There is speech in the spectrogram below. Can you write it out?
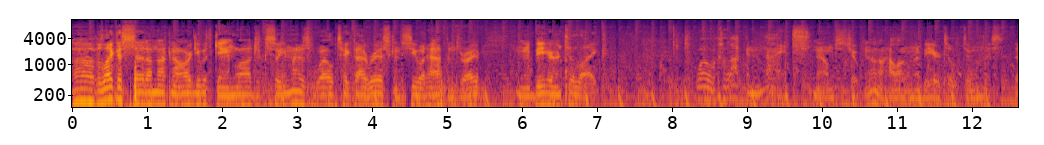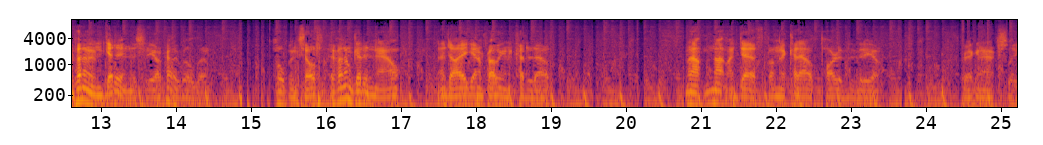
Uh, but like I said, I'm not going to argue with game logic, so you might as well take that risk and see what happens, right? I'm going to be here until like 12 o'clock at night. No, I'm just joking. I don't know how long I'm going to be here till doing this. If I don't even get it in this video, I probably will, though. Hoping so. If I don't get it now, and I die again, I'm probably going to cut it out. Not, not my death, but I'm going to cut out part of the video. Where I can actually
